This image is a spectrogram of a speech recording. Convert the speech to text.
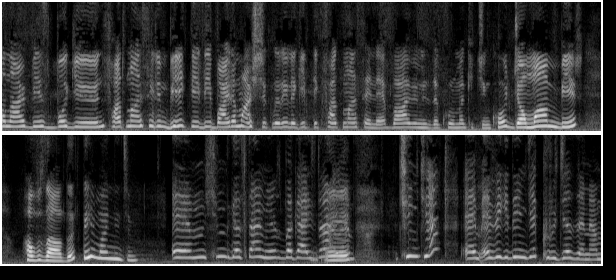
Merhabalar, Biz bugün Fatma Sel'in biriktirdiği bayram harçlıklarıyla gittik Fatma Sel'e bağ evimizde kurmak için kocaman bir havuz aldık. Değil mi anneciğim? Em, şimdi göstermiyoruz bagajda. Evet. Em, çünkü em, eve gidince kuracağız hemen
